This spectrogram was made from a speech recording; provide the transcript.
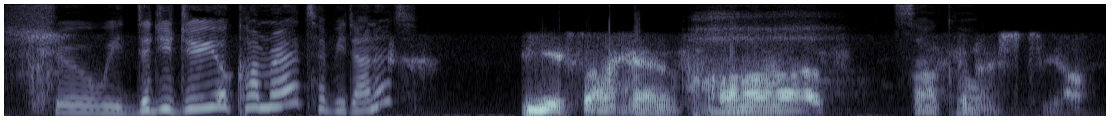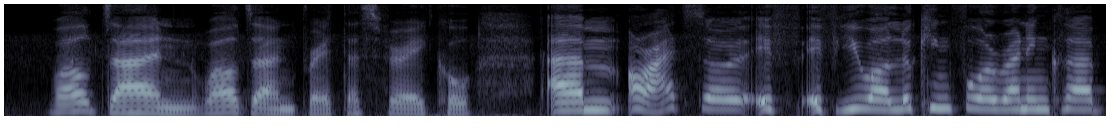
Sure, we did. You do your comrades? Have you done it? Yes, I have. Oh, I've, So I've cool. finished. Yeah. Well done, well done, Brett. That's very cool. Um, all right, so if if you are looking for a running club,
